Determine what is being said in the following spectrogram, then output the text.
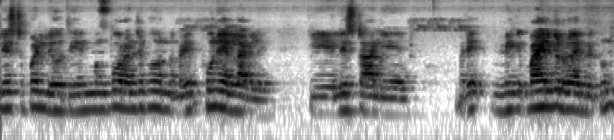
लिस्ट पडली होती आणि मग पोरांचे फोन म्हणजे फोन यायला लागले. की लिस्ट आली आहे. म्हणजे मी बाहेर गेलो लायब्ररीतून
